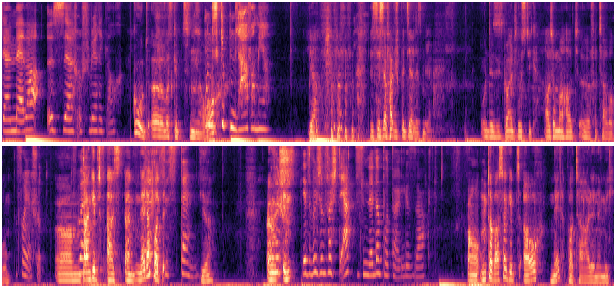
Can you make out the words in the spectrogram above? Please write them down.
Der Nether ist sehr schwierig auch. Gut, äh, was gibt's denn noch? Und es gibt ein Lavameer. Ja, das ist aber ein spezielles Meer. Und das ist gar nicht lustig, außer man hat äh, Verzauberung. Feuerschutz. Ähm, dann gibt es äh, ein Netherport. Resistenz. Ja. Ähm, Versch- Jetzt habe ich schon verstärktes Netherportal gesagt. äh, unter Wasser gibt es auch Netherportale, nämlich.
